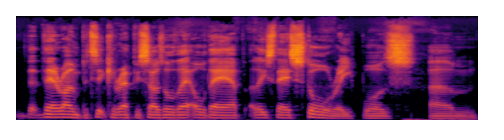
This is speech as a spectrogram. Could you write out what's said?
their own particular episodes or their or their at least their story was um,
